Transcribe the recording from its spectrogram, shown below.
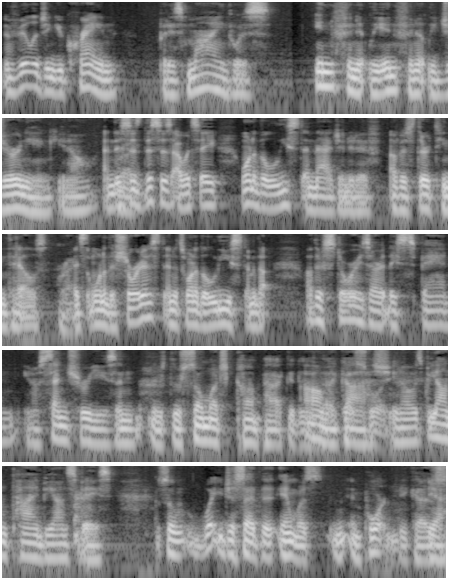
village in Ukraine. But his mind was infinitely, infinitely journeying, you know. And this Right. is this is I would say one of the least imaginative of his thirteen tales. Right. It's one of the shortest and it's one of the least. I mean the other stories are they span, you know, centuries and There's, there's so much compacted in oh that, my gosh, story. you know, it's beyond time, beyond space. So what you just said at the end was important because Yeah.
